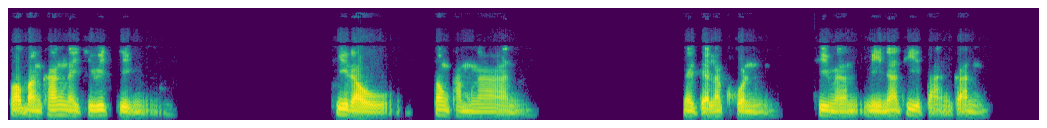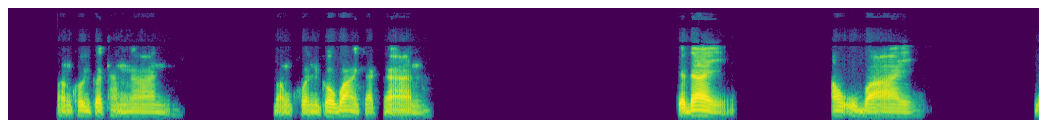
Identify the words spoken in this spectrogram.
เพราะบางครั้งในชีวิตจริง ที่เราต้องทำงาน ในแต่ละคนที่มันมีหน้าที่ต่างกัน บางคนก็ทำงาน บางคนก็ว่างจากงาน จะได้เอาอุบายใน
